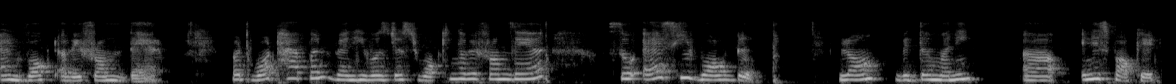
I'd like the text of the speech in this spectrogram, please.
and walked away from there. But what happened when he was just walking away from there? So as he walked long with the money uh, in his pocket,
